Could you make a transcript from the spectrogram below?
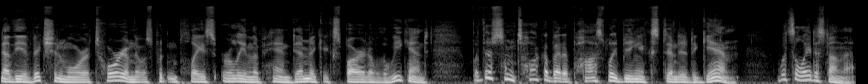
Now, the eviction moratorium that was put in place early in the pandemic expired over the weekend but there's some talk about it possibly being extended again. What's the latest on that?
